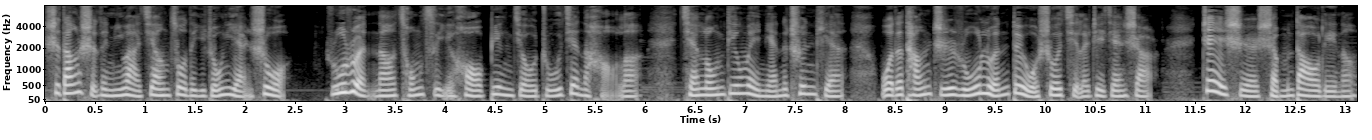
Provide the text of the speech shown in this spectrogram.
是当时的泥瓦匠做的一种眼术。如润呢，从此以后病就逐渐的好了。乾隆丁未年的春天，我的堂侄如伦对我说起了这件事儿。这是什么道理呢？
